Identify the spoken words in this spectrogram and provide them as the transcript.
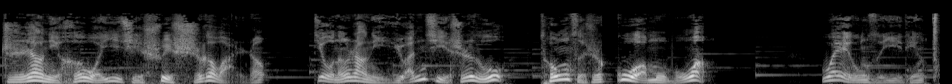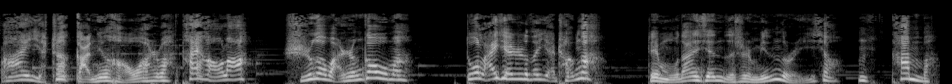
只要你和我一起睡十个晚上，就能让你元气十足，从此是过目不忘。魏公子一听，哎呀，这感情好啊，是吧？太好了啊！十个晚上够吗？多来些日子也成啊。这牡丹仙子是抿嘴一笑，嗯，看吧，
